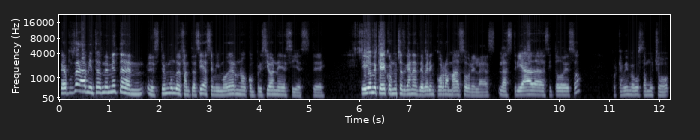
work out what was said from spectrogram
Pero pues ah, mientras me metan este, un mundo de fantasía semimoderno con prisiones y este... Y yo me quedé con muchas ganas de ver en Corra más sobre las, las triadas y todo eso, porque a mí me gusta mucho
